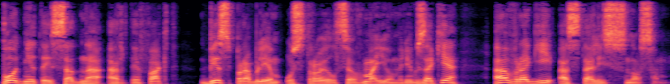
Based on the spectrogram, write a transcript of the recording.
Поднятый со дна артефакт без проблем устроился в моем рюкзаке, а враги остались с носом.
